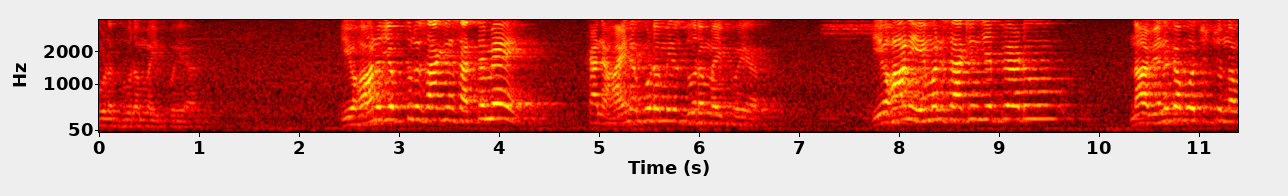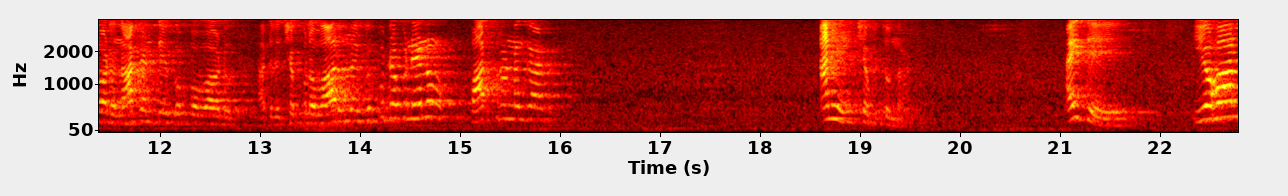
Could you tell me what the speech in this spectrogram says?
కూడా దూరం అయిపోయాడు. యోహాను చెప్తున్న సాక్ష్యం సత్యమే కానీ ఆయన కూడా మీరు దూరం అయిపోయారు. యోహాను ఏమని సాక్ష్యం చెప్పాడు? నా వెనుక వచ్చుచున్నవాడు నాకంటే గొప్పవాడు అతని చెప్పుల వారు గొప్పటకు నేను పాత్రున్నగాడు అని చెబుతున్నాడు. అయితే యోహాను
